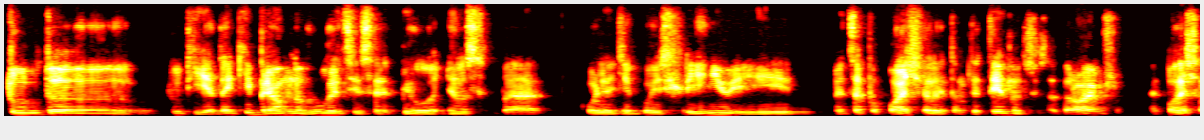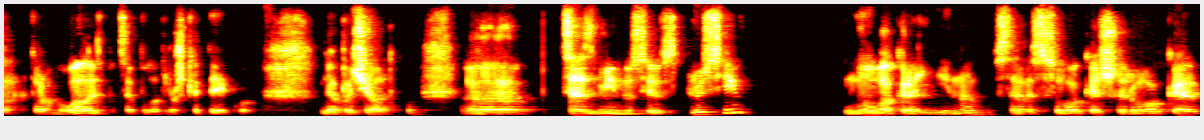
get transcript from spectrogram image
Тут, е, тут є такі, прямо на вулиці серед білого дня себе колять якоюсь хрінью, і ми це побачили. Там дитину цю забираємо, щоб не бачили, не травмувались, бо це було трошки дико для початку. Е, це з мінусів з плюсів. Нова країна, все високе, широке.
